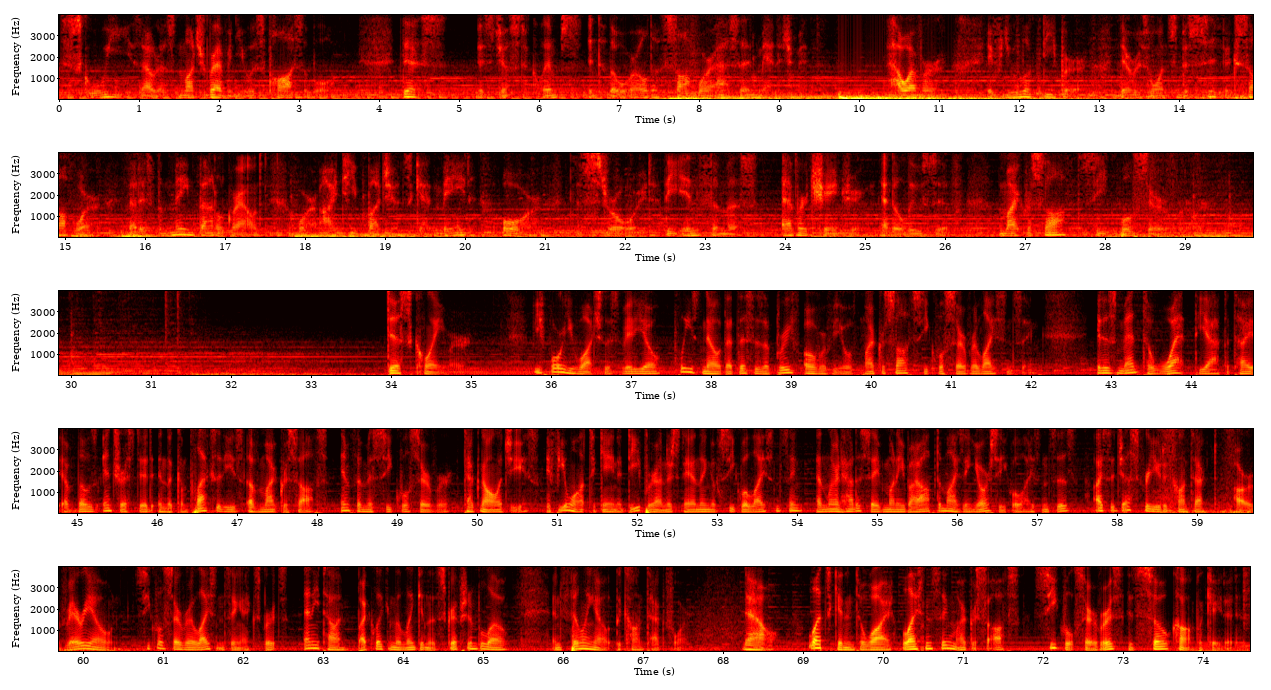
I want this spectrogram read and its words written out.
to squeeze out as much revenue as possible. This is just a glimpse into the world of software asset management. However, if you look deeper, there is one specific software that is the main battleground where IT budgets get made or destroyed. The infamous ever changing and elusive Microsoft SQL Server. Disclaimer Before you watch this video, please note that this is a brief overview of Microsoft SQL Server licensing. It is meant to whet the appetite of those interested in the complexities of Microsoft's infamous SQL Server technologies. If you want to gain a deeper understanding of SQL licensing and learn how to save money by optimizing your SQL licenses, I suggest for you to contact our very own SQL Server licensing experts anytime by clicking the link in the description below and filling out the contact form. Now, let's get into why licensing Microsoft's SQL servers is so complicated.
